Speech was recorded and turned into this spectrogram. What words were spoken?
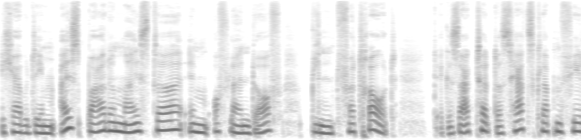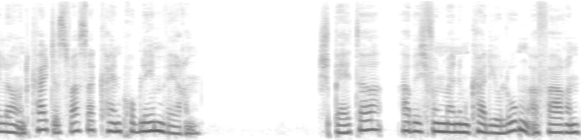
Ich habe dem Eisbademeister im Offline-Dorf blind vertraut, der gesagt hat, dass Herzklappenfehler und kaltes Wasser kein Problem wären. Später habe ich von meinem Kardiologen erfahren,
